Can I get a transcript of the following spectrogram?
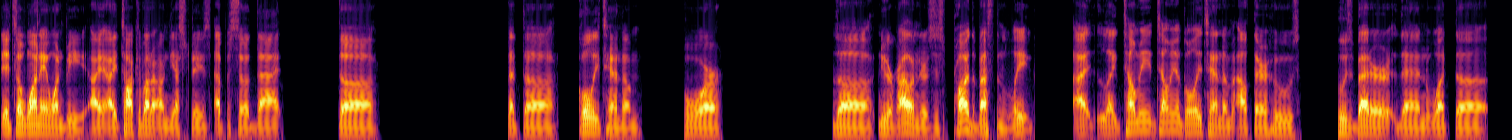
it's a one A one B. I I talked about it on yesterday's episode that the that the goalie tandem for the New York Islanders is probably the best in the league. I like tell me tell me a goalie tandem out there who's who's better than what the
